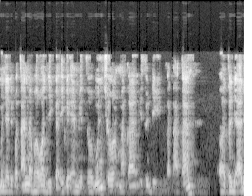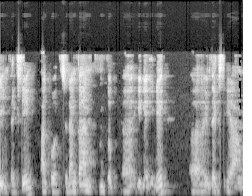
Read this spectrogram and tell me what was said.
menjadi petanda bahwa jika IgM itu muncul maka itu dikatakan uh, terjadi infeksi akut. Sedangkan untuk uh, IgG ini uh, infeksi yang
